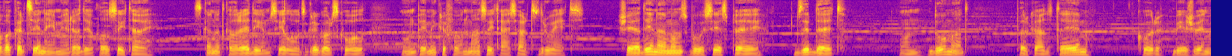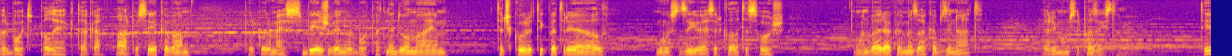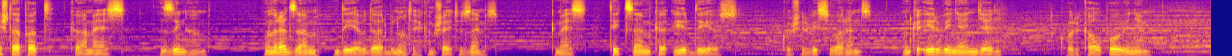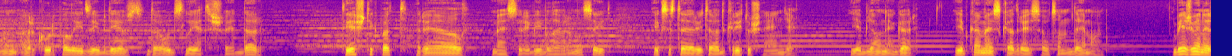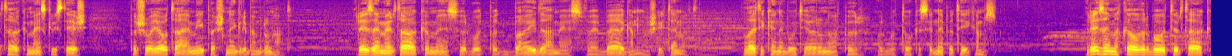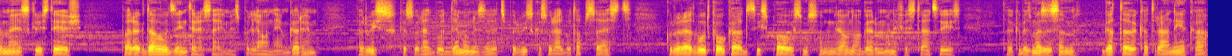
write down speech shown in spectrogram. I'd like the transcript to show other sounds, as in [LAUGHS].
Labvakar, cienījamie radio klausītāji! Skan atkal redzījums ielūdz Gregors skolu un pie mikrofona mācītājs Arts Druvietis. Šajā dienā mums būs iespēja dzirdēt un domāt par kādu tēmu, kur bieži vien varbūt paliek tā kā ārpus iekavām, par kuru mēs bieži vien varbūt pat nedomājam, taču kura tikpat reāli mūsu dzīvēs ir klātesoša un vairāk vai mazāk apzināti arī mums ir pazīstama. Tieši tāpat, kā mēs zinām un redzam Dieva darbu notiekam šeit uz zemes, ka mēs ticam, ka ir Dievs, kurš ir visuvarens, un ka ir viņa eņģeļi, kuri kalpo viņam, un ar kuru palīdzību Dievs daudz lietas šeit dara. Tieši tikpat reāli mēs arī Bībelē varam lasīt, eksistē arī tādi kritušie eņģeļi, jeb ļaunie gari, jeb kā mēs kādreiz saucam dēmoni. Bieži vien ir tā, ka mēs kristieši par šo jautājumu īpaši negribam runāt. Reizēm ir tā, ka mēs varbūt pat baidāmies vai bēgam no šī temata, lai tikai nebūtu jārunā par varbūt to, kas ir nepatīkams. Reizēm atkal varbūt ir tā, ka mēs kristieši pārāk daudz interesējamies par ļauniem gariem, par visu, kas varētu būt demonizēts, par visu, kas varētu būt apsēsts, kur varētu būt kaut kādas izpausmes un ļauno garu manifestācijas, tā ka bez maz esam gatavi katrā niekā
